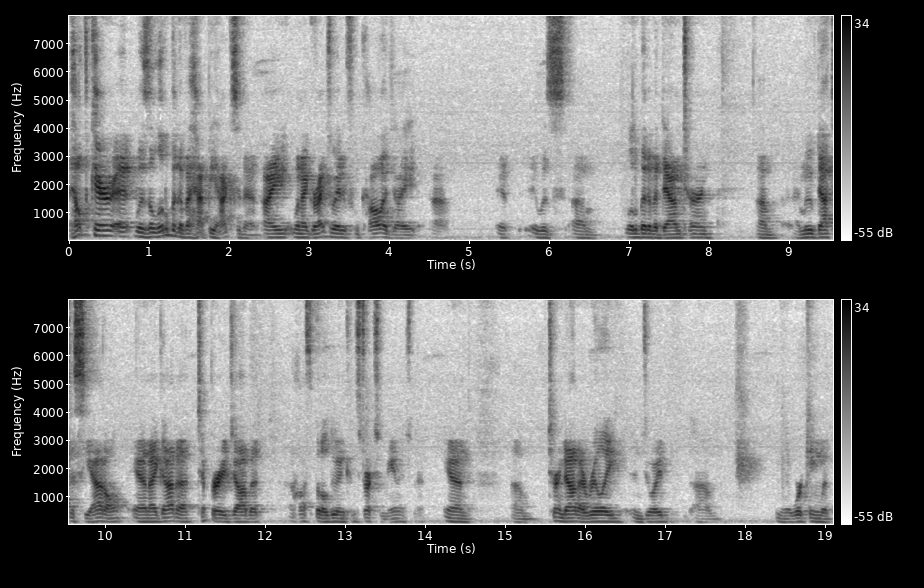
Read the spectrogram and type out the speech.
Healthcare was a little bit of a happy accident. I when I graduated from college, I uh, it, it was um, a little bit of a downturn. Um, I moved out to Seattle and I got a temporary job at a hospital doing construction management. And um, turned out I really enjoyed um, you know working with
